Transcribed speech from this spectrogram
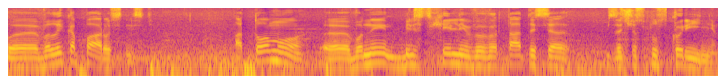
е, велика парусність, а тому е, вони більш схильні вивертатися зачасту з корінням.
